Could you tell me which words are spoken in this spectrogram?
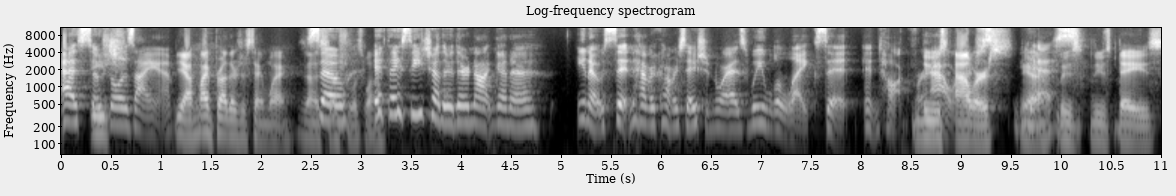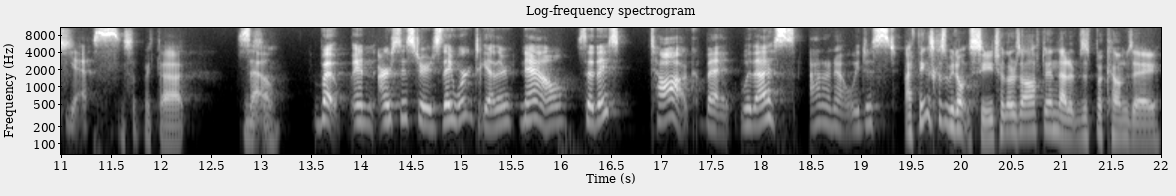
as social Each- as I am. yeah, my brother's the same way. So social as well. if they see each other, they're not gonna, you know, sit and have a conversation. Whereas we will like sit and talk for lose hours. hours. Yeah. Yes. Lose lose days. Yes. And stuff like that. So, So- but and our sisters, they work together now, so they talk. But with us, I don't know. We just I think it's because we don't see each other as often that it just becomes a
